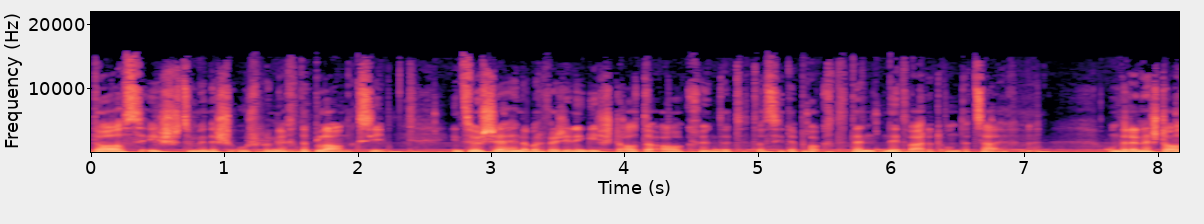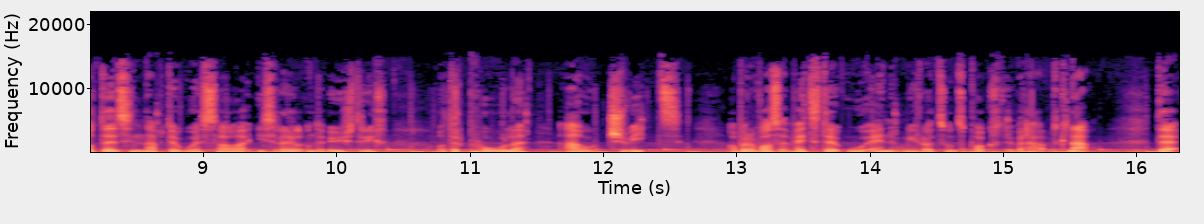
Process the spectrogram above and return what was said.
Das ist zumindest ursprünglich der Plan gewesen. Inzwischen haben aber verschiedene Staaten angekündigt, dass sie den Pakt dann nicht werden unterzeichnen. Unter diesen Staaten sind neben den USA, Israel und Österreich oder Polen auch die Schweiz. Aber was will der UN-Migrationspakt überhaupt genau? Der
